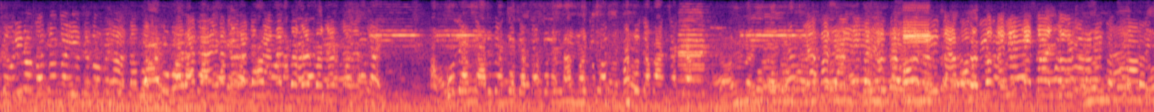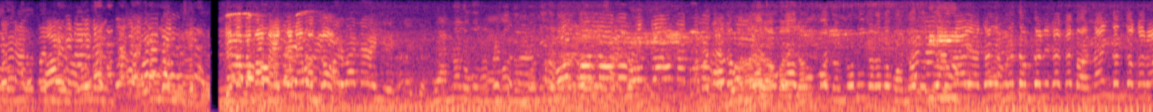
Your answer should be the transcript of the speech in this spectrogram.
ચોરીનો ધંધો કરીએ છીએ તો અમે તમારું ભાડા ગાડી બગાડ બગાડ બગાડ કરે છે એમાં શાંતિ બધા આપણે ગામના ધંધો નહીં કરે રોજ બોલવાનો, રોજ ગામના ગામના છોકરા ગામમાં ધંધો નહીં કરે તો બહારનો ધંધો કરે.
